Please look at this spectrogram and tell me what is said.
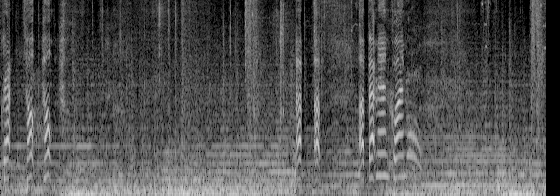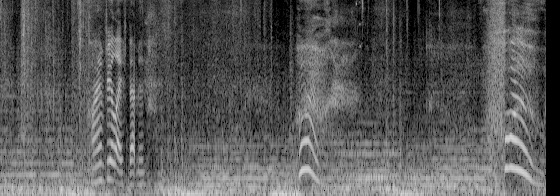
crap. Help, help. Up, up. Up, Batman, climb. Climb for your life, Batman. Whew. Whew.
